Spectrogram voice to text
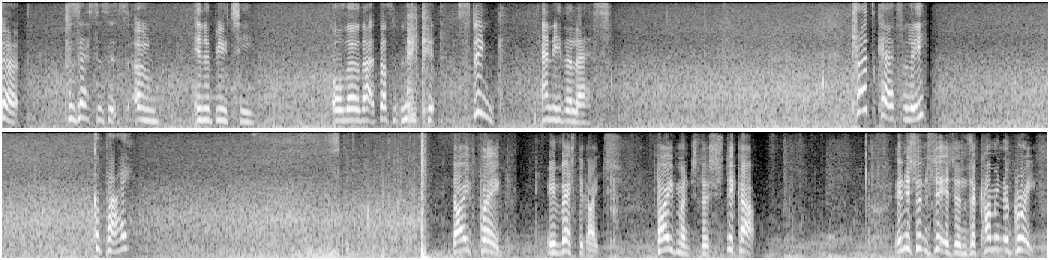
Doctor possesses its own inner beauty, although that doesn't make it stink any the less. Tread carefully. Goodbye. Dave Clegg investigates pavements that stick up. Innocent citizens are coming to grief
